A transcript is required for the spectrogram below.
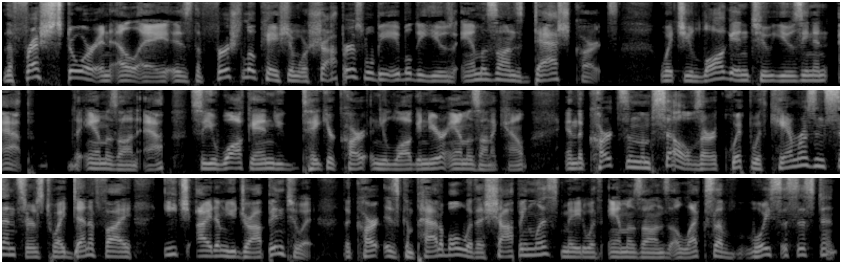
The Fresh Store in LA is the first location where shoppers will be able to use Amazon's Dash Carts, which you log into using an app, the Amazon app. So you walk in, you take your cart, and you log into your Amazon account. And the carts in themselves are equipped with cameras and sensors to identify each item you drop into it. The cart is compatible with a shopping list made with Amazon's Alexa voice assistant.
